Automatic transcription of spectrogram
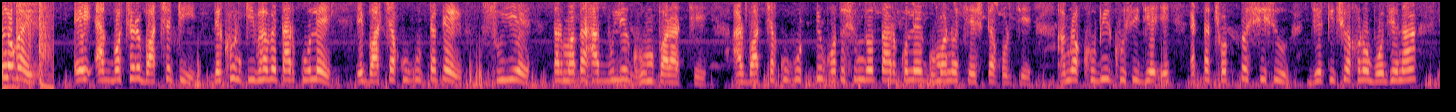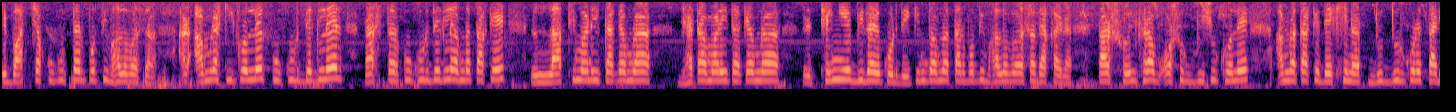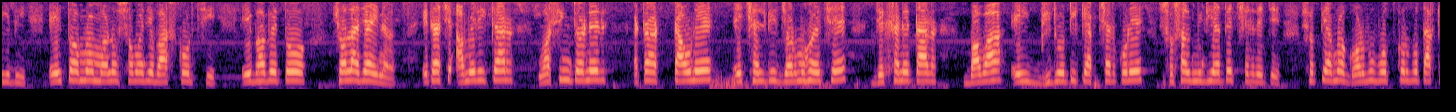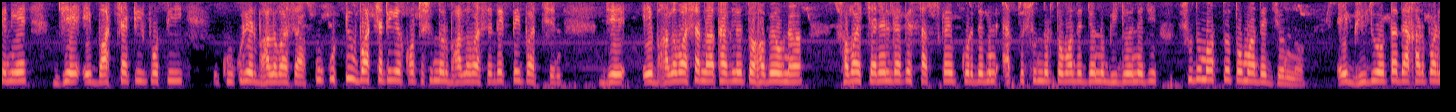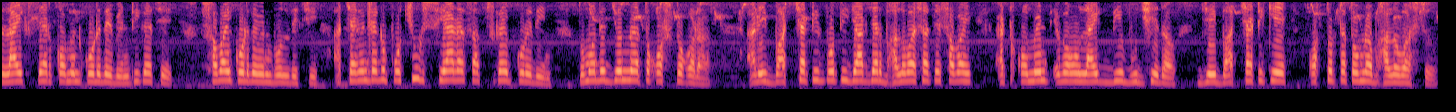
Hello guys, এই এক বছরের বাচ্চাটি, দেখুন কীভাবে তার কোলে এই বাচ্চা কুকুরটাকে শুয়ে তার মাথায় হাত বুলিয়ে ঘুম পাড়াচ্ছে। আর বাচ্চা কুকুরটিও কত সুন্দর তার কোলে ঘুমানোর চেষ্টা করছে। আমরা খুবই খুশি যে একটা ছোট্ট শিশু যে কিছু এখনও বোঝে না, এই বাচ্চা কুকুরটার প্রতি ভালোবাসা। আর আমরা কি করলে কুকুর দেখলে, রাস্তার কুকুর দেখলে আমরা তাকে লাথি মারি, তাকে আমরা ঝাঁটা মারি, তাকে আমরা ঠেঙিয়ে বিদায় করে দিই। কিন্তু আমরা তার প্রতি ভালোবাসা দেখাই না। তার শরীর খারাপ অসুখ বিসুখ হলে আমরা তাকে দেখি না দূর দূর করে তাড়িয়ে দিই। এই তো আমরা মানব সমাজে বাস করছি। এইভাবে তো চলা যায় না। এটা হচ্ছে আমেরিকার ওয়াশিংটনের একটা টাউনে এই ছেলেটির জন্ম হয়েছে, যেখানে তার বাবা এই ভিডিওটি ক্যাপচার করে সোশ্যাল মিডিয়াতে ছেড়ে দিয়েছে। সত্যি আমরা গর্ববোধ করব তাকে নিয়ে যে এই বাচ্চাটির প্রতি কুকুরের ভালোবাসা, কুকুরটিও বাচ্চাটিকে কত সুন্দর ভালোবাসে, দেখতেই পাচ্ছেন যে এই ভালোবাসা না থাকলে তো হবেও না। সবাই চ্যানেলটাকে সাবস্ক্রাইব করে দেবেন। এত সুন্দর তোমাদের জন্য ভিডিও এনেছি, শুধুমাত্র তোমাদের জন্য। এই ভিডিওটা দেখার পর লাইক শেয়ার কমেন্ট করে দেবেন, ঠিক আছে? সবাই করে দেবেন বল দিচ্ছি। আর চ্যানেলটাকে প্রচুর শেয়ার আর সাবস্ক্রাইব করে দিন। তোমাদের জন্য এত কষ্ট করা। আর এই বাচ্চাটির প্রতি যার যার ভালোবাসা আছে, সবাই একটা কমেন্ট এবং লাইক দিয়ে বুঝিয়ে দাও যে এই বাচ্চাটিকে কতটা তোমরা ভালোবাসো।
